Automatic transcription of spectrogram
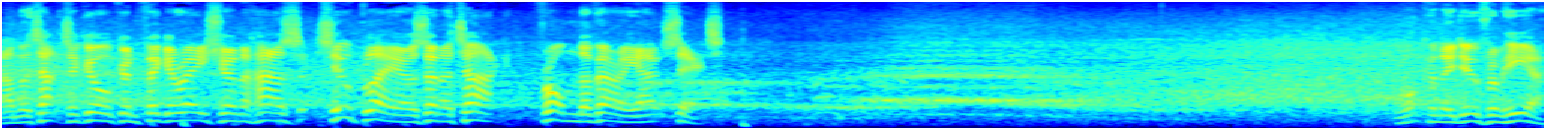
And the tactical configuration has two players in attack from the very outset. What can they do from here?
